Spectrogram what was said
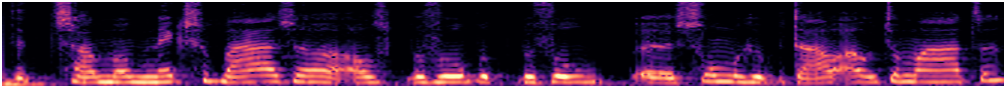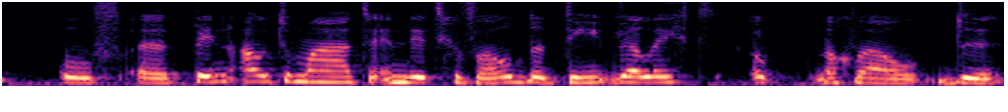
Het zou me ook niks verbazen als bijvoorbeeld, bijvoorbeeld uh, sommige betaalautomaten of uh, pinautomaten in dit geval, dat die wellicht ook nog wel de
